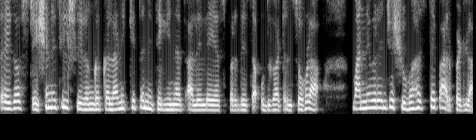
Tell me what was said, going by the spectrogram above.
तळेगाव स्टेशन येथील श्रीरंग कला निकेतन येथे घेण्यात आलेल्या या स्पर्धेचा उद्घाटन सोहळा मान्यवरांच्या शुभ हस्ते पार पडला.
